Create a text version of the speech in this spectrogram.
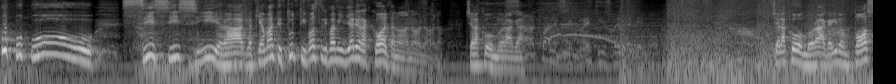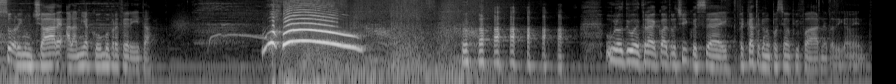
uh, uh, uh. Sì, sì, sì, raga, chiamate tutti i vostri familiari a raccolta. No, no, no, no. C'è la combo, raga. C'è la combo, raga. Io non posso rinunciare alla mia combo preferita. Woohoo! 1, 2, 3, 4, 5, 6. Peccato che non possiamo più farne praticamente.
